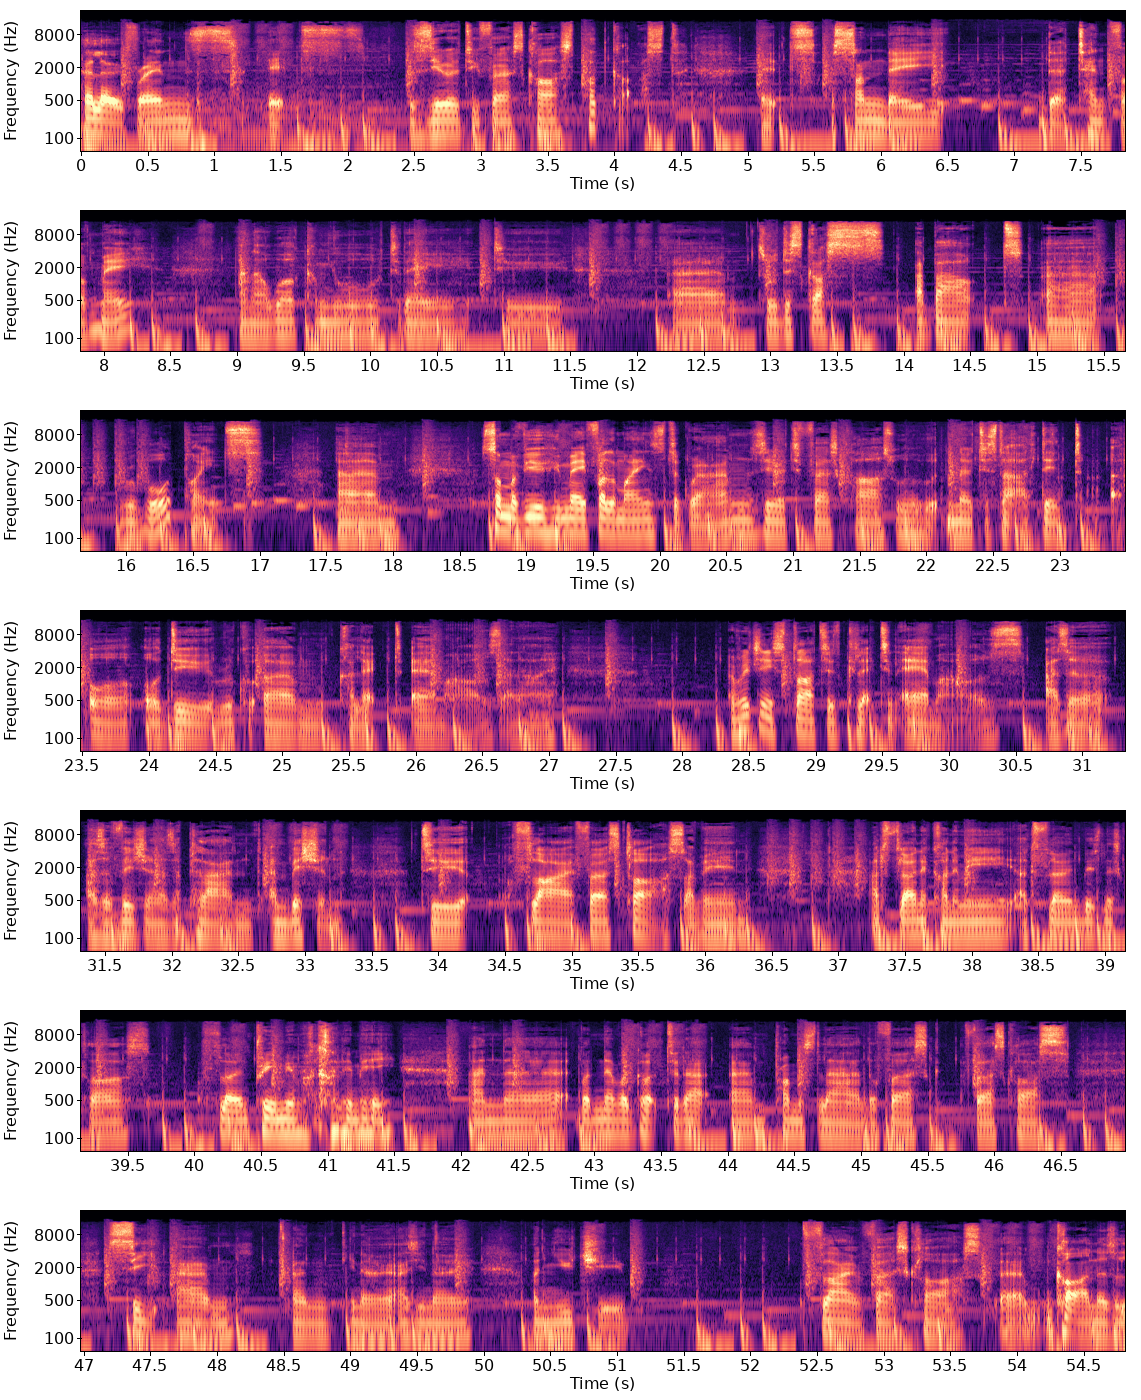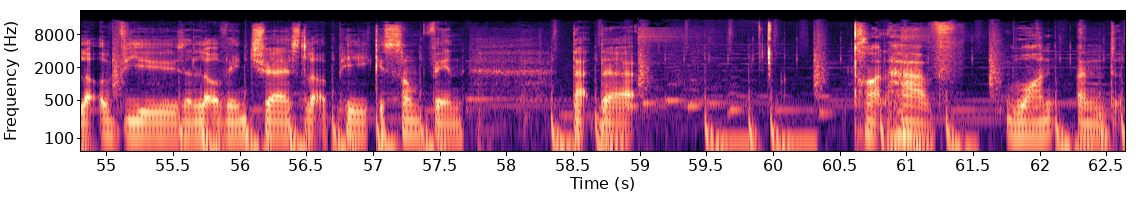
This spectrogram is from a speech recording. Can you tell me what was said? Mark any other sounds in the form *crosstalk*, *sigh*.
Hello, friends. It's Zero to First Class podcast. It's Sunday, the 10th of May, and I welcome you all today to um, to discuss about uh, reward points. Um, some of you who may follow my Instagram, Zero to First Class, will notice that I did uh, or or do um, collect air miles, and I originally started collecting air miles as a as a vision, as a planned ambition to fly first class. I mean, I'd flown economy, I'd flown business class, flown premium *laughs* economy, and uh, but never got to that um, promised land or first first class seat. Um, and you know, as you know, on YouTube, flying first class um, garners a lot of views and a lot of interest, a lot of peak is something that the can't have want and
